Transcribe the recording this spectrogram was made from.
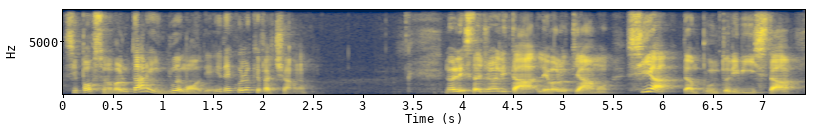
si possono valutare in due modi ed è quello che facciamo. Noi le stagionalità le valutiamo sia da un punto di vista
